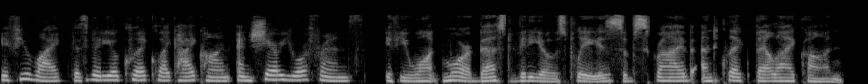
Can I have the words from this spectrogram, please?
If you like this video click like icon and share your friends. If you want more best videos please subscribe and click bell icon.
